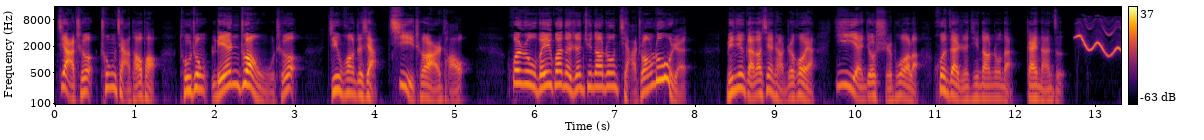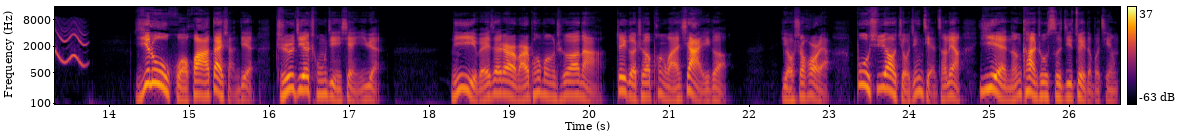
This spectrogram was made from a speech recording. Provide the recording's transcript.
驾车冲卡逃跑，途中连撞五车，惊慌之下弃车而逃，混入围观的人群当中，假装路人。民警赶到现场之后呀，一眼就识破了混在人群当中的该男子。一路火花带闪电，直接冲进县医院。你以为在这儿玩碰碰车呢？这个车碰完下一个。有时候呀，不需要酒精检测量也能看出司机醉得不轻。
